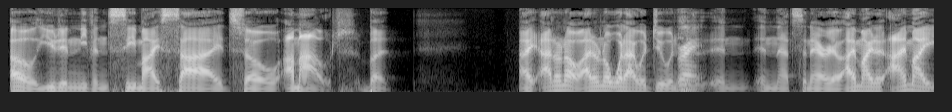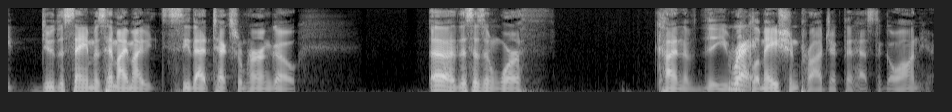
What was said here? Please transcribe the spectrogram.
"Oh, you didn't even see my side, so I'm out." But I I don't know. I don't know what I would do in Right. in in that scenario. I might I might do the same as him. I might see that text from her and go, uh, "This isn't worth kind of the Right. reclamation project that has to go on here.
